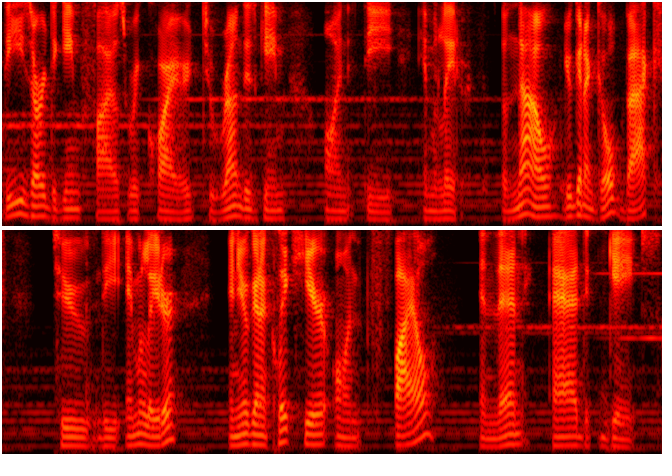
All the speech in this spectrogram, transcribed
These are the game files required to run this game on the emulator. So now you're gonna go back to the emulator and you're gonna click here on file and then add games.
